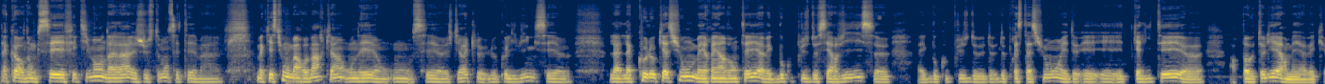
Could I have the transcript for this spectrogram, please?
D'accord, donc c'est effectivement, là, justement, c'était ma, ma, question ou ma remarque. Hein. on est, on, euh, je dirais que le, le co-living, c'est euh, la, colocation, mais réinventée avec beaucoup plus de services, avec beaucoup plus de, de, prestations et de, et, de qualité. alors pas hôtelière, mais avec,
